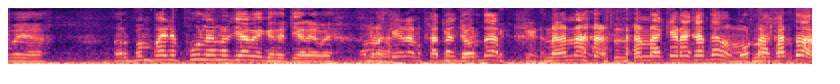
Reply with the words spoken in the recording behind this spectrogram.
હવે હરપમભાઈ ને ફૂલ એનર્જી આવે ગઈ અત્યારે હવે? હમણાં કેળા ખાતા જોરદાર? નાના નાના કેળા ખાતા મોટા ખાતા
